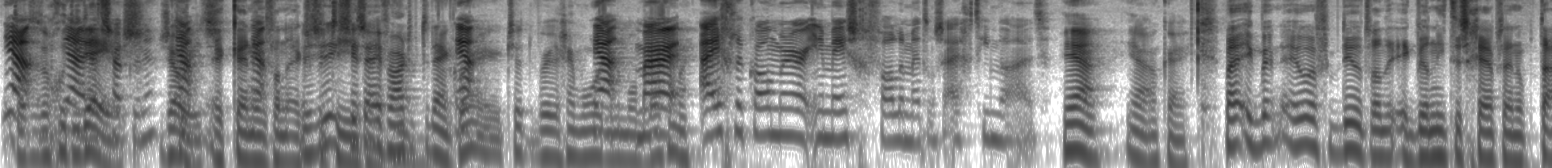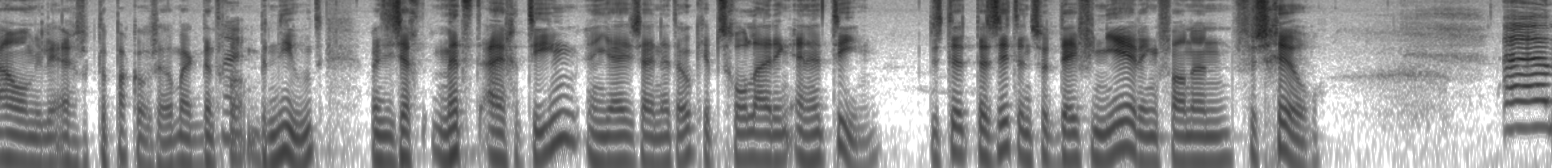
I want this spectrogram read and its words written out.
Ja, dat het een goed ja, idee is. Zoiets. erkenning Ja. van Dus expertise. ik zit even hard op te denken Ja. hoor. Ik zet, wil je geen woorden Ja, in de mond maar leggen, eigenlijk komen we er in de meeste gevallen met ons eigen team wel uit. Ja, ja oké. Maar ik ben heel even benieuwd, want ik wil niet te scherp zijn op taal om jullie ergens op te pakken of zo. Maar ik ben Nee. gewoon benieuwd. Want je zegt met het eigen team, en jij zei net ook, je hebt schoolleiding en het team. Dus er daar zit een soort definiëring van een verschil. Ehm,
